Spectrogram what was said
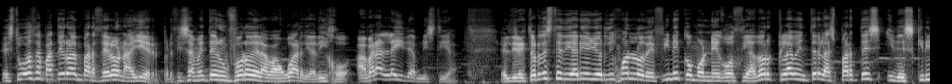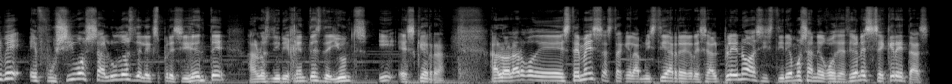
Estuvo Zapatero en Barcelona ayer, precisamente en un foro de la vanguardia. Dijo, habrá ley de amnistía. El director de este diario, Jordi Juan, lo define como negociador clave entre las partes y describe efusivos saludos del expresidente a los dirigentes de Junts y Esquerra. A lo largo de este mes, hasta que la amnistía regrese al Pleno, asistiremos a negociaciones secretas,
